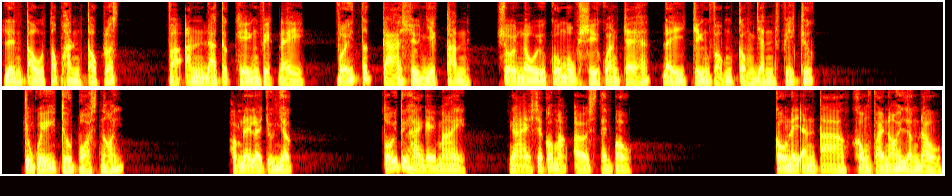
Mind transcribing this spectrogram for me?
lên tàu tốc hành Taurus và anh đã thực hiện việc này với tất cả sự nhiệt thành sôi nổi của một sĩ quan trẻ đầy triển vọng công danh phía trước. Trung úy Dupont nói, Hôm nay là Chủ nhật. Tối thứ hai ngày mai, Ngài sẽ có mặt ở Stampo. Câu này anh ta không phải nói lần đầu.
